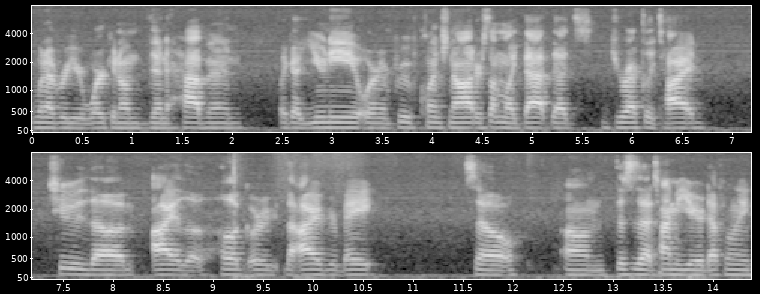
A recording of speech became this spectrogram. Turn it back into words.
whenever you're working them than having like a uni or an improved clinch knot or something like that that's directly tied to the eye of the hook or the eye of your bait. So um, this is that time of year. Definitely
